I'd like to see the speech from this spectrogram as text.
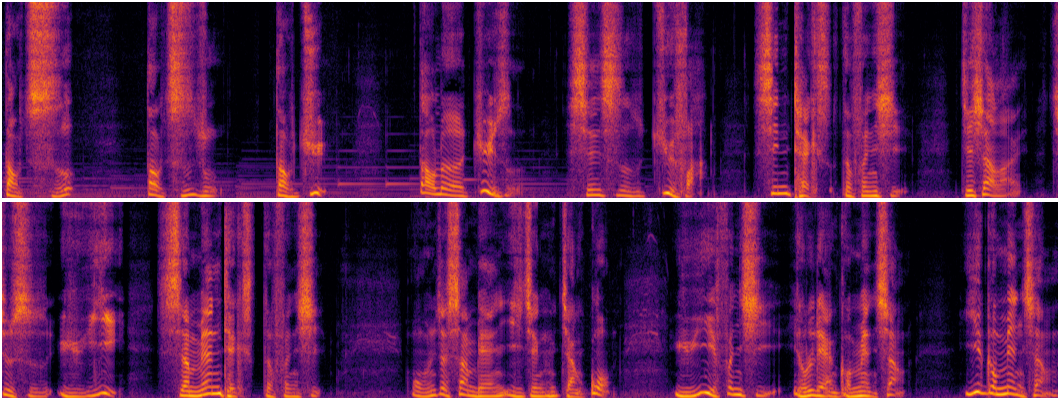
到词，到词组，到句，到了句子。先是句法 （syntax） 的分析，接下来就是语义 （semantics） 的分析。我们在上边已经讲过，语义分析有两个面向：一个面向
